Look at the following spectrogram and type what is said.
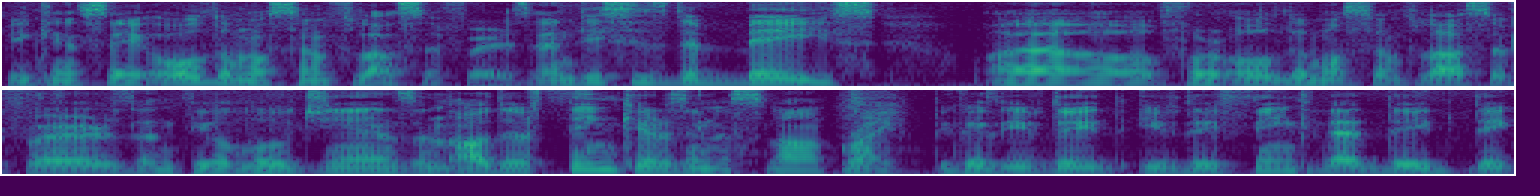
We can say all the Muslim philosophers, and this is the base uh, for all the Muslim philosophers and theologians and other thinkers in Islam. Right. Because if they if they think that they, they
